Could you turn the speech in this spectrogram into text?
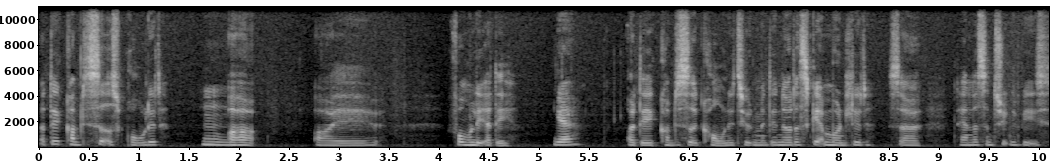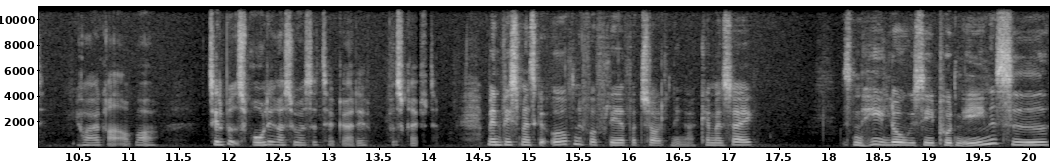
Og det er kompliceret sprogligt mm. og, og øh, formulere det. Ja. Og det er kompliceret kognitivt, men det er noget, der sker mundtligt, så det handler sandsynligvis i højere grad om at tilbyde sproglige ressourcer til at gøre det på skrift. Men hvis man skal åbne for flere fortolkninger, kan man så ikke sådan helt logisk sige på den ene side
